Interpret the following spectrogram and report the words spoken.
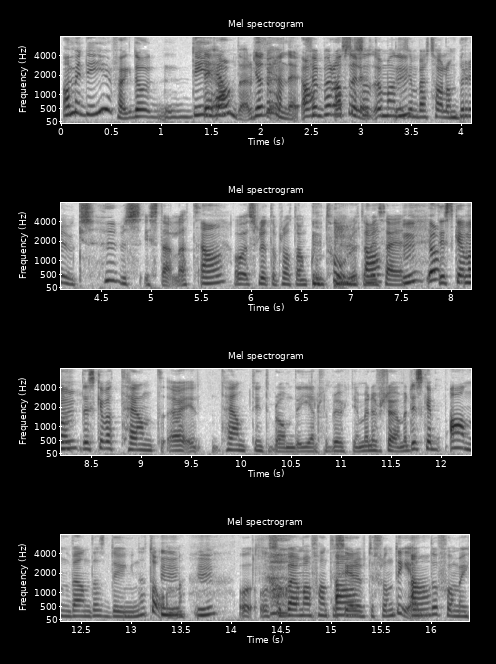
Ja men det är ju faktiskt, det, det händer. Ja, det händer. Ja, för något sätt, om man liksom mm. börjar tala om brukshus istället Ja. och slutar prata om kontor. Utan Ja. vi säger, Mm. Ja. det, ska vara, Mm. det ska vara tänt, äh, tänt är inte bra om det är elförbrukning, men det förstår jag, men det ska användas dygnet om. Mm. Och, och så börjar man fantisera utifrån det, då får man ju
